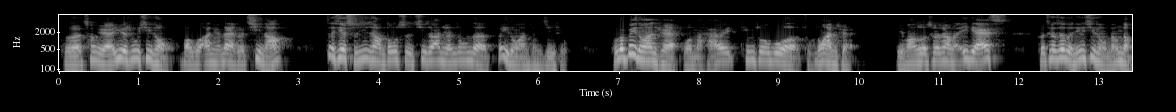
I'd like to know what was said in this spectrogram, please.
和乘员约束系统，包括安全带和气囊，这些实际上都是汽车安全中的被动安全技术。除了被动安全，我们还听说过主动安全，比方说车上的 ABS 和车身稳定系统等等，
